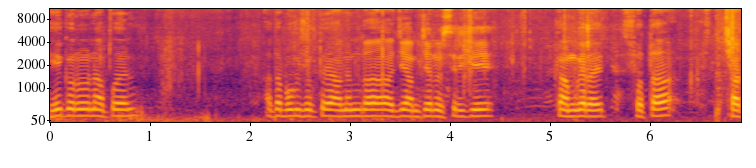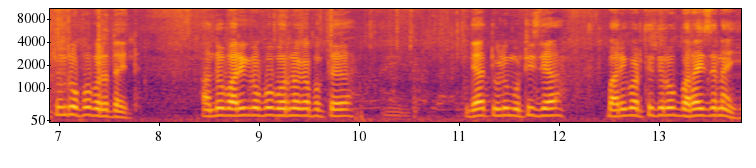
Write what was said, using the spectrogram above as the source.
हे करून आपण आता बघू शकतो आनंदा जे आमच्या नर्सरीचे कामगार आहेत स्वतः छाटून रोपं भरत आहेत. आणि बारीक रोपं भरू नका फक्त. द्या तेवढी मोठीच द्या. बारीक वाटते ते रोप भरायचं नाही.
